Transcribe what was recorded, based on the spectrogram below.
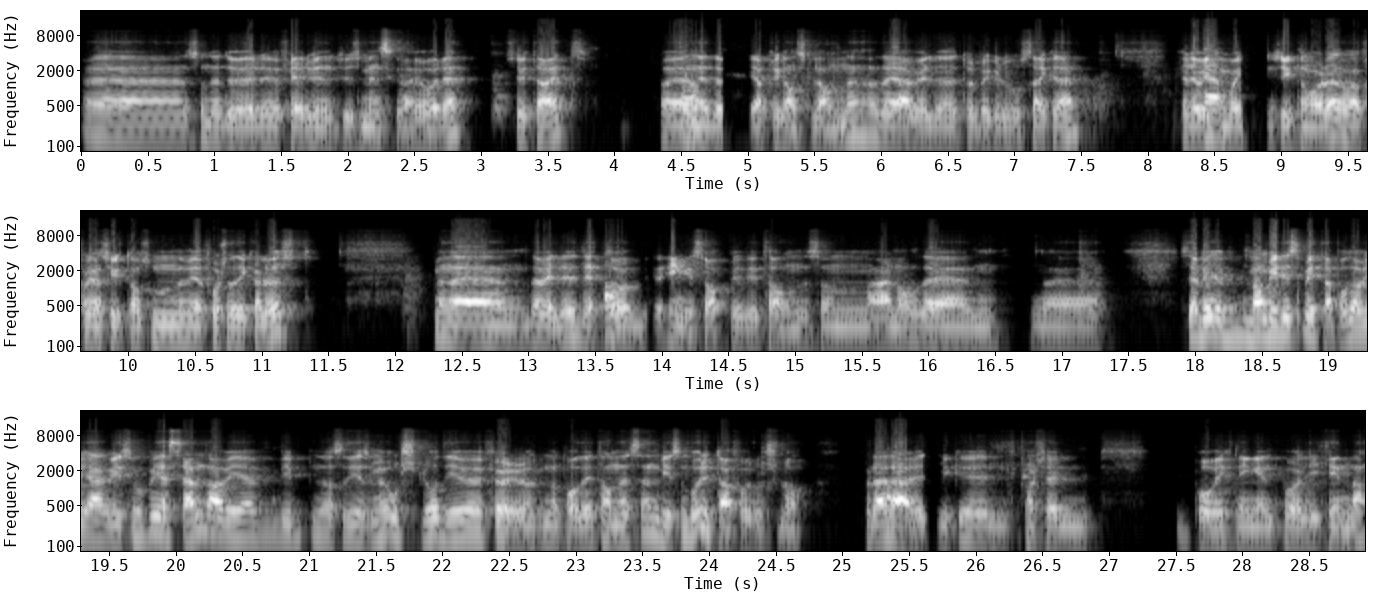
Eh, som det dør flere hundre tusen mennesker av i året, så vidt jeg vet. Ja. Nede i de afrikanske landene. og Det er vel tuberkulose, er ikke det? Eller hvilken ja. sykdom var det? I hvert fall en sykdom som vi fortsatt ikke har løst. Men eh, det er veldig lett å henge seg opp i de tallene som er nå. Det, Eh, så blir, Man blir litt splitta på det. Vi, som bor på Jessheim, altså de som er i Oslo, de føler noe på det litt annerledes enn vi som bor utafor Oslo. For Der er det ikke kanskje påvirkningen på lik linje.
